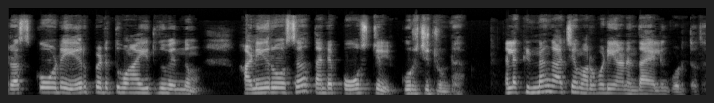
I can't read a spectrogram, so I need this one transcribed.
ഡ്രസ് കോഡ് ഏർപ്പെടുത്തുമായിരുന്നുവെന്നും ഹണി റോസ് തന്റെ പോസ്റ്റിൽ കുറിച്ചിട്ടുണ്ട്. നല്ല കിണ്ണം കാച്ചിയ മറുപടിയാണ് എന്തായാലും കൊടുത്തത്.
